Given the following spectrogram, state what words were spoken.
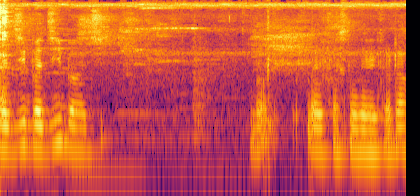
ബജി ബജി ബാജി. അപ്പോൾ ബ്രേക്ക്ഫാസ്റ്റിന് കഴിക്കാം കേട്ടോ.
